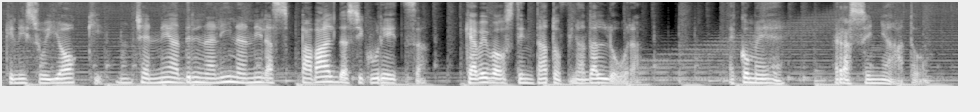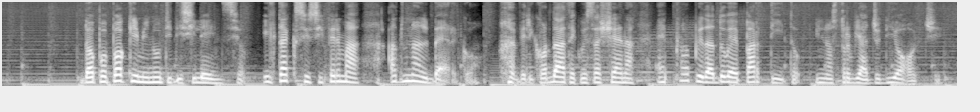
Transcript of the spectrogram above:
che nei suoi occhi non c'è né adrenalina né la spavalda sicurezza che aveva ostentato fino ad allora. È come rassegnato. Dopo pochi minuti di silenzio, il taxi si ferma ad un albergo. Vi ricordate questa scena? È proprio da dove è partito il nostro viaggio di oggi.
